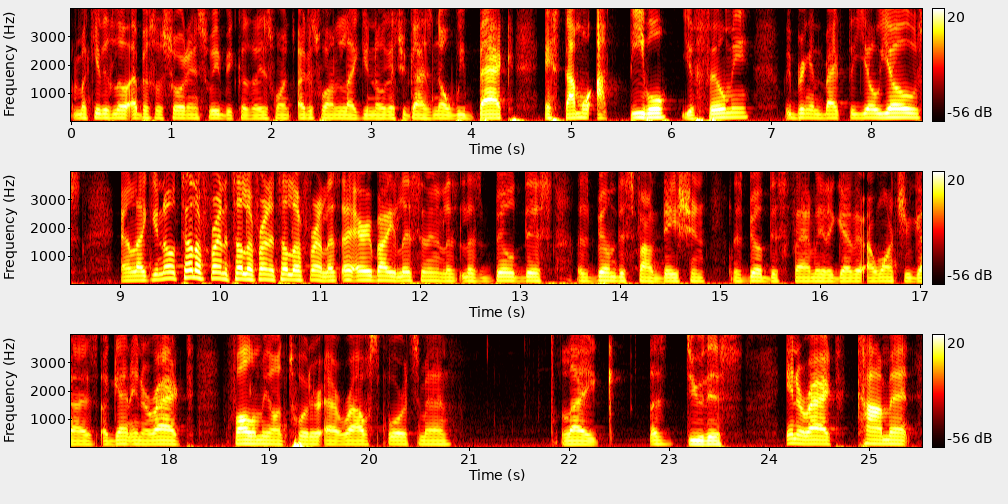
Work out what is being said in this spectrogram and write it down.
I'm gonna keep this little episode short and sweet because I just want I just want to like you know let you guys know we back. Estamos activo. You feel me? We bringing back the yo-yos and like you know tell a friend and tell a friend and tell a friend. Let's everybody listening. Let's let's build this. Let's build this foundation. Let's build this family together. I want you guys again interact. Follow me on Twitter at Ralph Sports, man. Like let's do this. Interact, comment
